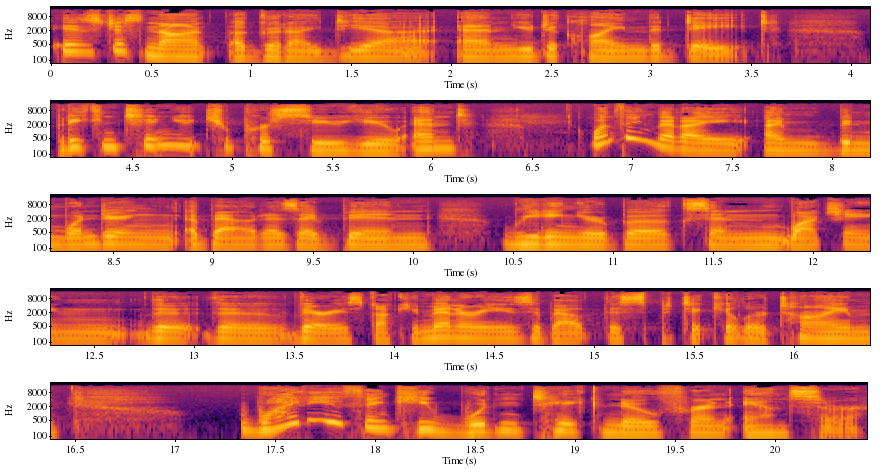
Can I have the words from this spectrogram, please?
is just not a good idea, and you declined the date but he continued to pursue you. And one thing that I, I've been wondering about as I've been reading your books and watching the, the various documentaries about this particular time, why do you think he wouldn't take no for an answer?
